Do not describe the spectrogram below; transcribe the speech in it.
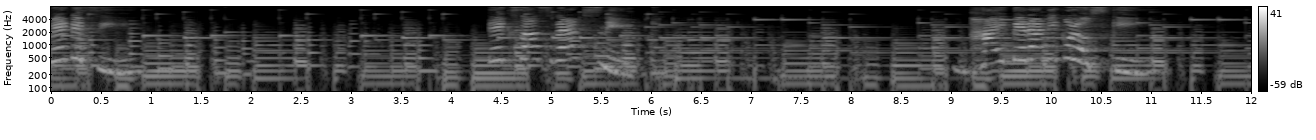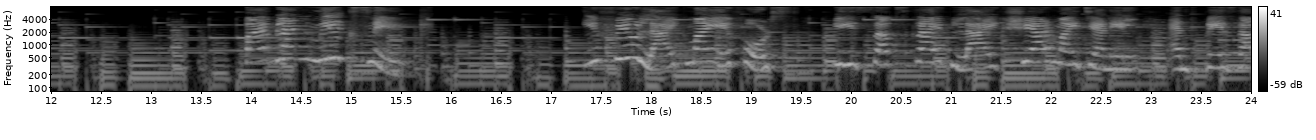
batesi Texas rat snake. Vipera nikolowski Pipeline milk snake. If you like my efforts, please subscribe, like, share my channel and press the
